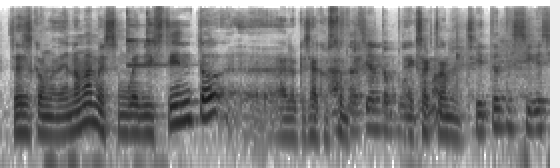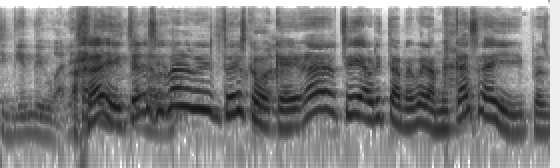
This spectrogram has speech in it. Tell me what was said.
Entonces es como de, no mames, un güey distinto eh, a lo que se acostumbra. Hasta cierto punto. ¿no? Exactamente. Y tú te sigues sintiendo igual. Ajá, y tú eres igual, ¿no? güey. Tú eres como que, ah, sí, ahorita me voy a ir a mi casa y pues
